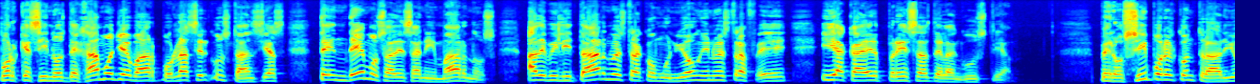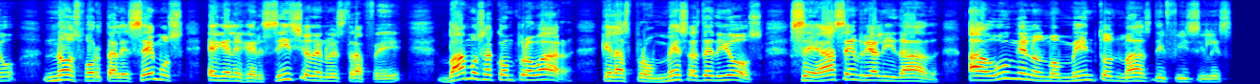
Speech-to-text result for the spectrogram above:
Porque si nos dejamos llevar por las circunstancias, tendemos a desanimarnos, a debilitar nuestra comunión y nuestra fe y a caer presas de la angustia. Pero si por el contrario nos fortalecemos en el ejercicio de nuestra fe, vamos a comprobar que las promesas de Dios se hacen realidad aún en los momentos más difíciles.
